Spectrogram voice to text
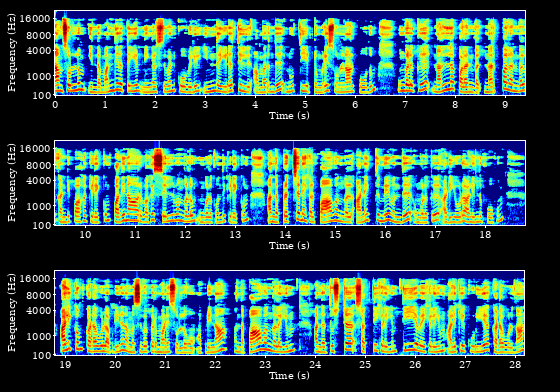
நாம் சொல்லும் இந்த மந்திரத்தையும் நீங்கள் சிவன் கோவிலில் இந்த இடத்தில் அமர்ந்து நூற்றி எட்டு முறை சொன்னால் போதும். உங்களுக்கு நல்ல பலன்கள் நற்பலன்கள் கண்டிப்பாக கிடைக்கும். பதினாறு வகை செல்வங்களும் உங்களுக்கு வந்து கிடைக்கும். அந்த பிரச்சனைகள் பாவங்கள் அனைத்துமே வந்து உங்களுக்கு அடியோடு அழிந்து போகும். அழிக்கும் கடவுள் அப்படின்னு நம்ம சிவபெருமானை சொல்லுவோம். அப்படின்னா அந்த பாவங்களையும் அந்த துஷ்ட சக்திகளையும் தீயவைகளையும் அழிக்கக்கூடிய கடவுள் தான்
